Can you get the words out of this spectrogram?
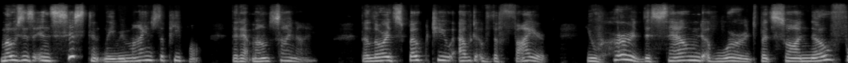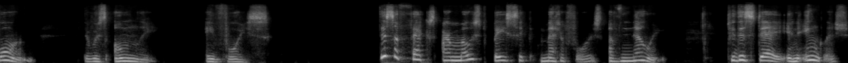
Moses insistently reminds the people that at Mount Sinai, the Lord spoke to you out of the fire. You heard the sound of words, but saw no form there was only a voice. This affects our most basic metaphors of knowing. To this day, in English,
